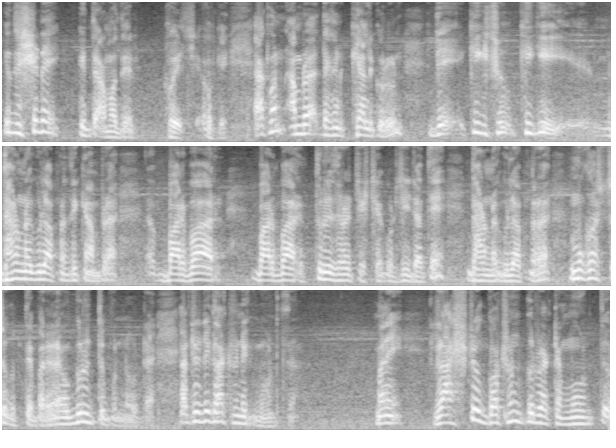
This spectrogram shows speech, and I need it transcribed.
কিন্তু সেটাই কিন্তু আমাদের হয়েছে। ওকে, এখন আমরা দেখেন, খেয়াল করুন যে কিছু, কী কী ধারণাগুলো আপনাদেরকে আমরা বারবার বারবার তুলে ধরার চেষ্টা করছি যাতে ধারণাগুলো আপনারা মুখস্থ করতে পারেন এবং গুরুত্বপূর্ণ ওটা। একটা হচ্ছে গাঠনিক মুহূর্ত। মানে রাষ্ট্র গঠন করবে একটা মুহূর্ত,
